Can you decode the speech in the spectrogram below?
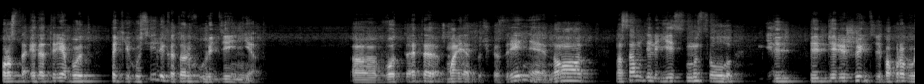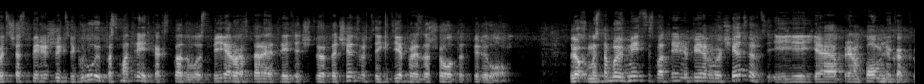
просто это требует таких усилий, которых у людей нет. А, вот это моя точка зрения, но на самом деле есть смысл пережить, попробовать сейчас пережить игру и посмотреть, как складывалась первая, вторая, третья, четвертая четверть и где произошел этот перелом. Леха, мы с тобой вместе смотрели первую четверть, и я прям помню, как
